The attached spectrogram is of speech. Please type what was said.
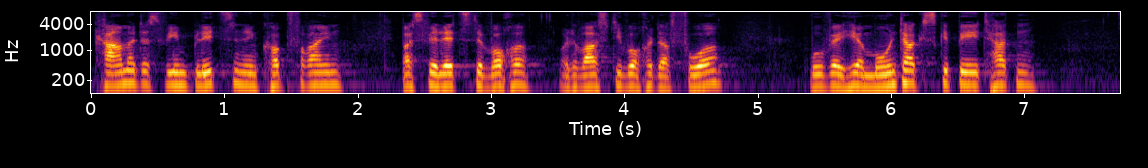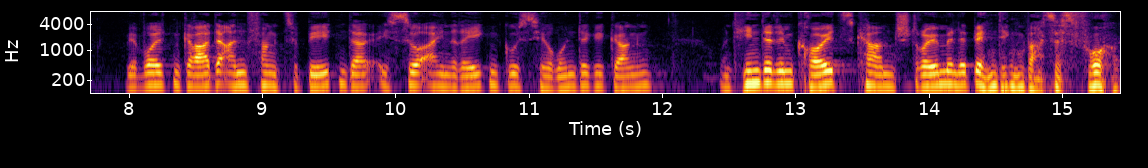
kam mir das wie ein Blitz in den Kopf rein, was wir letzte Woche oder war es die Woche davor, wo wir hier Montagsgebet hatten. Wir wollten gerade anfangen zu beten, da ist so ein Regenguss hier runtergegangen und hinter dem Kreuz kamen Ströme lebendigen Wassers vor.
